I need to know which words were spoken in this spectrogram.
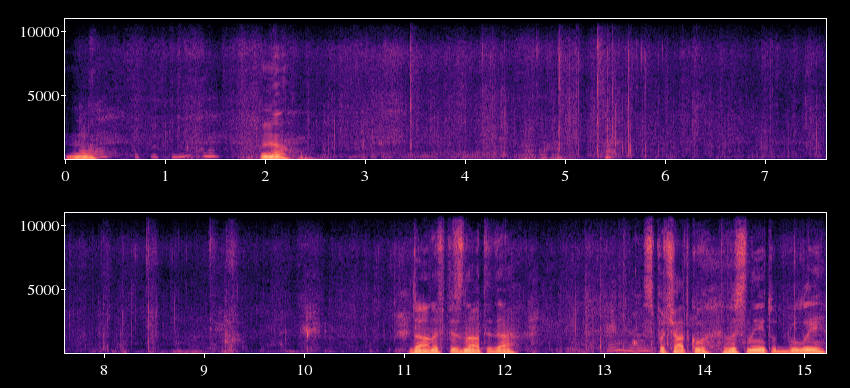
Ну. Ну. Да, не впізнати, да? Спочатку весни тут були.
